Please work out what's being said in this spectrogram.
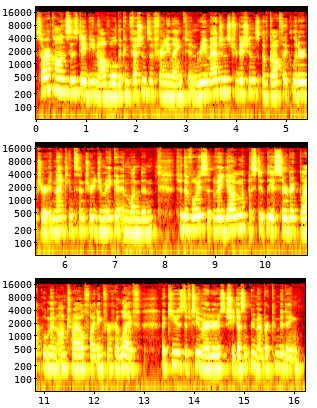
Sara Collins's debut novel, The Confessions of Frannie Langton, reimagines traditions of Gothic literature in 19th century Jamaica and London through the voice of a young, astutely acerbic black woman on trial fighting for her life, accused of two murders she doesn't remember committing.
